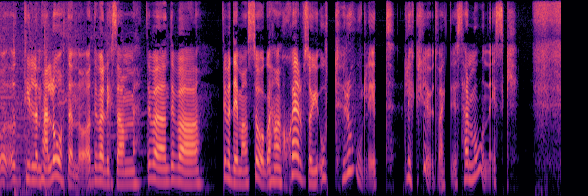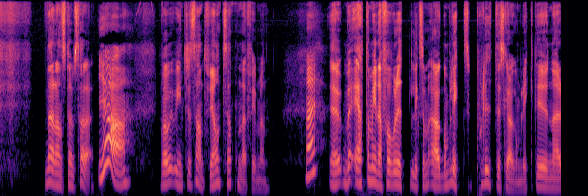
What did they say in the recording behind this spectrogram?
och, och, till den här låten då. Det var liksom, det var, det var, det var det man såg. Och han själv såg ju otroligt lycklig ut faktiskt, harmonisk. När han snusade? Ja. Vad intressant, för jag har inte sett den där filmen. Nej. Eh, ett av mina favorit liksom, ögonblick, politiska ögonblick, det är ju när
